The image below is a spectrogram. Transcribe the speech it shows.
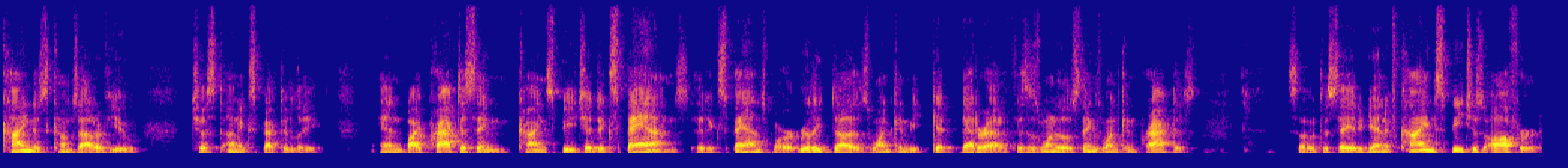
kindness comes out of you just unexpectedly. And by practicing kind speech, it expands. It expands more. It really does. One can be, get better at it. This is one of those things one can practice. So to say it again, if kind speech is offered,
